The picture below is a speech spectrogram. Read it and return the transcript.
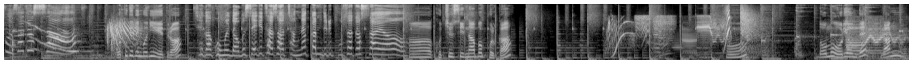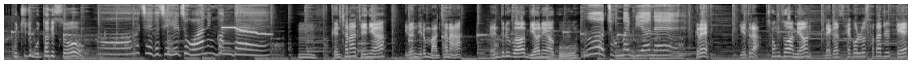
부서졌어. 어떻게 된 거니 얘들아? 제가 공을 너무 세게 차서 장난감들이 부서졌어요. 아 고칠 수 있나 한번 볼까? 어? 너무 어려운데? 난 고치지 못하겠어. 어, 제가 제일 좋아하는 건데. 음 괜찮아 제니야. 이런 일은 많잖아. 앤드류가 미안해하고 으, 정말 미안해. 그래 얘들아 청소하면 내가 새 걸로 사다 줄게.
